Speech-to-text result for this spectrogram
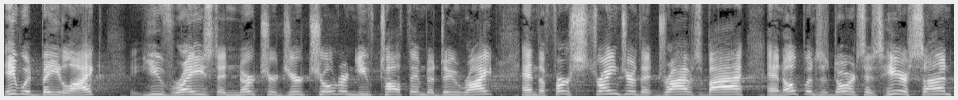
It would be like You've raised and nurtured your children. You've taught them to do right. And the first stranger that drives by and opens the door and says, Here, son,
